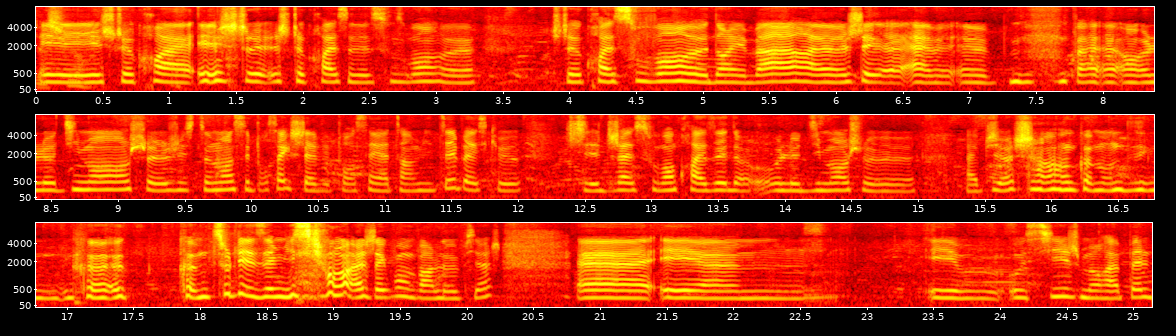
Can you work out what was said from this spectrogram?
Bien sûr. et je te crois, et je te, je te croise souvent. euh, je te croise souvent dans les bars, le dimanche justement. C'est pour ça que j'avais pensé à t'inviter parce que j'ai déjà souvent croisé le dimanche à Pioche, hein, comme on dit, co- comme, toutes les émissions. À chaque fois, on parle de Pioche. Euh, et euh, et aussi, je me rappelle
